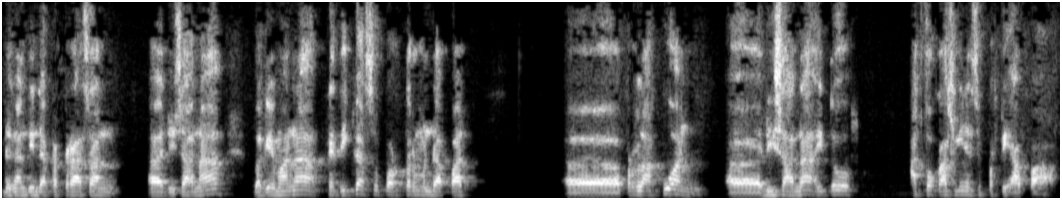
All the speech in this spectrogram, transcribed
dengan tindak kekerasan uh, di sana. Bagaimana ketika supporter mendapat uh, perlakuan uh, di sana itu advokasinya seperti apa.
